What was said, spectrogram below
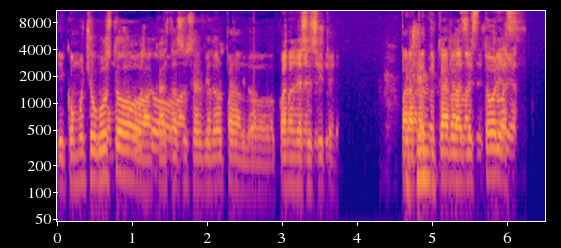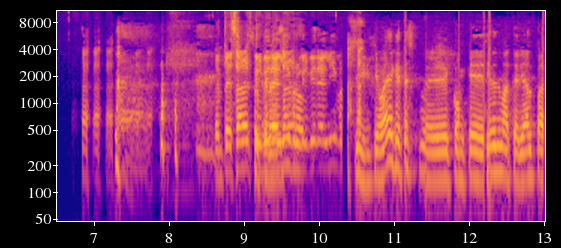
Y con mucho gusto, acá está su servidor para lo, cuando necesiten, para platicar las historias. Empezar a escribir el libro. Sí, que vaya que te, eh, con que tienes material para,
